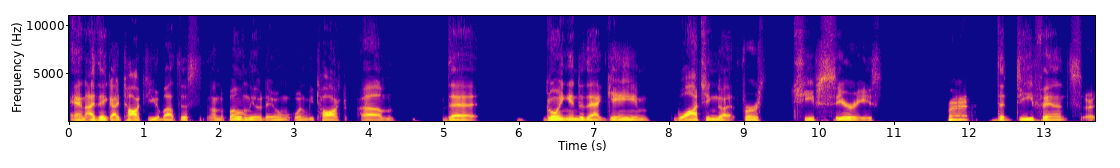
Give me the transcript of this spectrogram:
and i think i talked to you about this on the phone the other day when, when we talked um that going into that game watching the first chiefs series Right. the defense or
